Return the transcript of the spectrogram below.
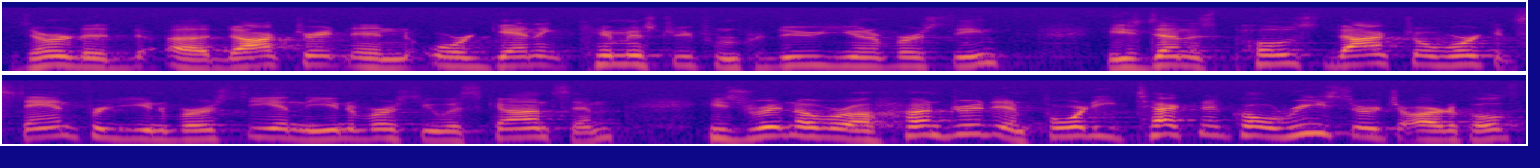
He's earned a, a, doctorate in organic chemistry from Purdue University. He's done his postdoctoral work at Stanford University and the University of Wisconsin. He's written over 140 technical research articles.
